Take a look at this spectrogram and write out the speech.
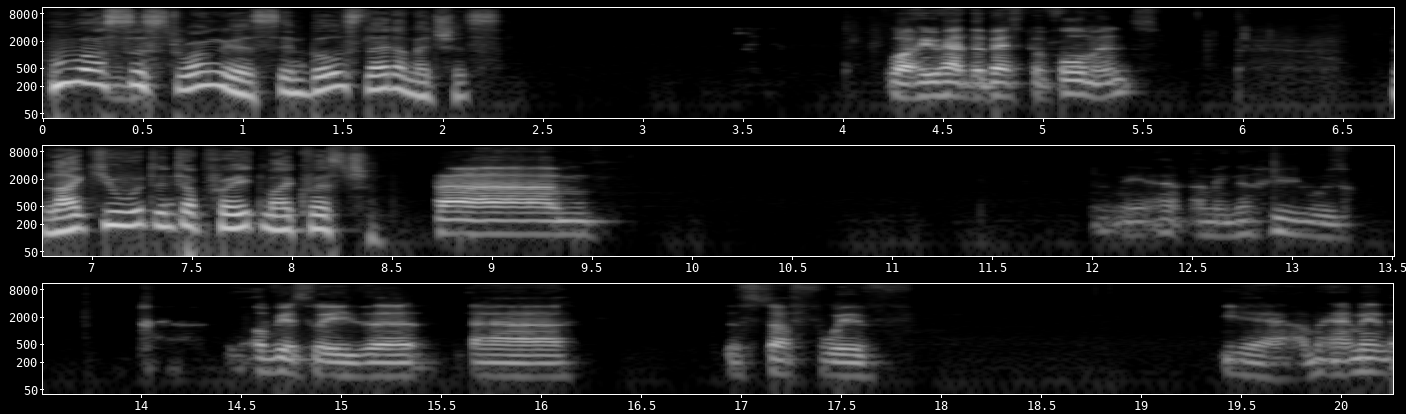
Who was the strongest in both ladder matches? well, who had the best performance? Like you would interpret my question. Um, yeah, I mean, who was obviously the uh, the stuff with. Yeah, I mean, I mean,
